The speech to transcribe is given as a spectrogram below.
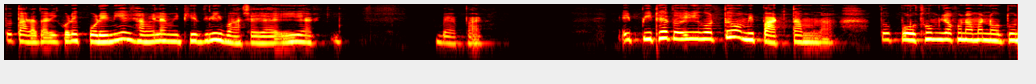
তো তাড়াতাড়ি করে করে নিয়ে ঝামেলা মিটিয়ে দিলেই বাঁচা যায়, এই আর কি ব্যাপার। এই পিঠে তৈরি করতেও আমি পারতাম না। তো প্রথম যখন আমার নতুন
